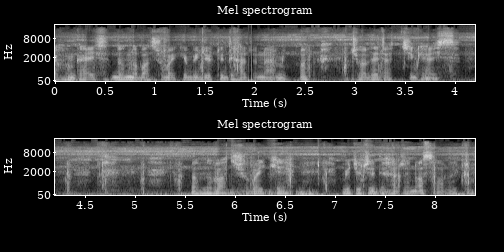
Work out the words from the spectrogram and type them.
এখন গাইস ধন্যবাদ সবাইকে ভিডিওটি দেখার জন্য। আমি এখন চলে যাচ্ছি গাইস ধন্যবাদ সবাইকে ভিডিওটি দেখার জন্য। আসসালামু আলাইকুম।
